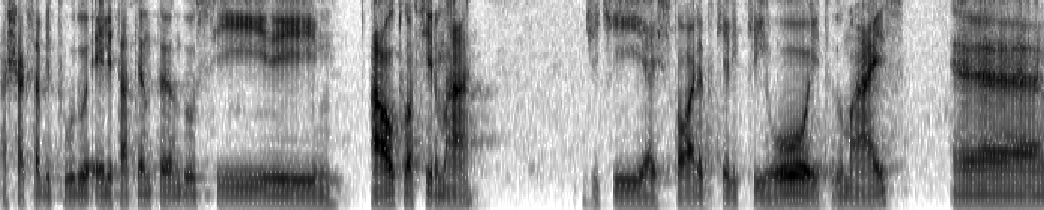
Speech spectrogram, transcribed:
achar que sabe tudo, ele está tentando se autoafirmar de que a história do que ele criou e tudo mais é,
